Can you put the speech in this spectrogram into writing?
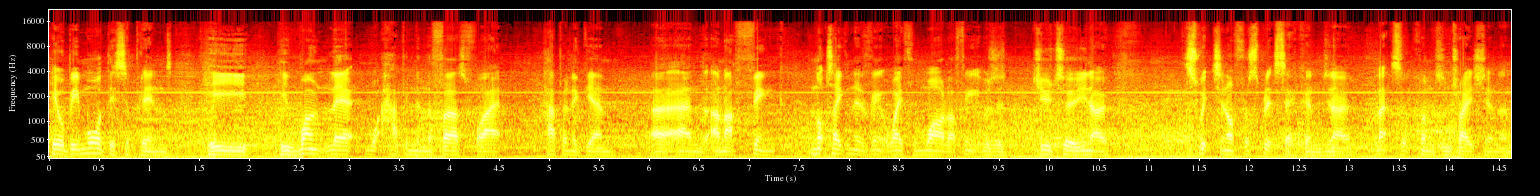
he'll be more disciplined. He he won't let what happened in the first fight happen again. Uh, and and I think not taking anything away from Wilder. I think it was a, due to you know switching off for a split second. You know, lots of concentration, and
